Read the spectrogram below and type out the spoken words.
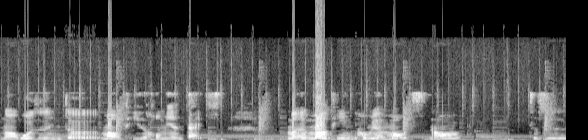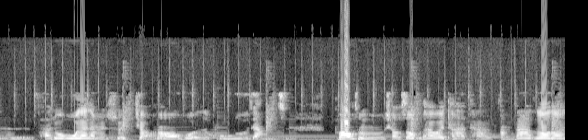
然后或者是你的帽 T 的后面的袋子，帽帽 T 你后面的帽子，然后就是它就窝在上面睡觉，然后或者是呼噜这样子。不知道为什么小时候不太会踏踏，长大之后倒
